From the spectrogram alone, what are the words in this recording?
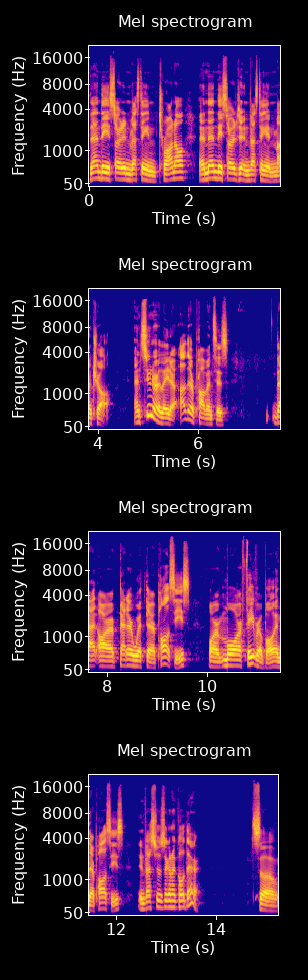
then they started investing in Toronto, and then they started investing in Montreal. And sooner or later, other provinces that are better with their policies or more favorable in their policies, investors are going to go there. So,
